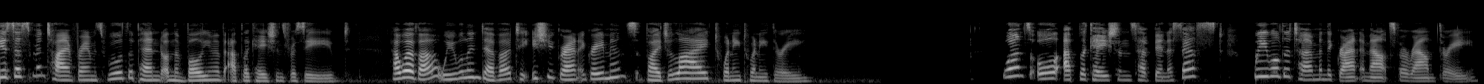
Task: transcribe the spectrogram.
The assessment timeframes will depend on the volume of applications received. However, we will endeavour to issue grant agreements by July 2023. Once all applications have been assessed, we will determine the grant amounts for round three.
